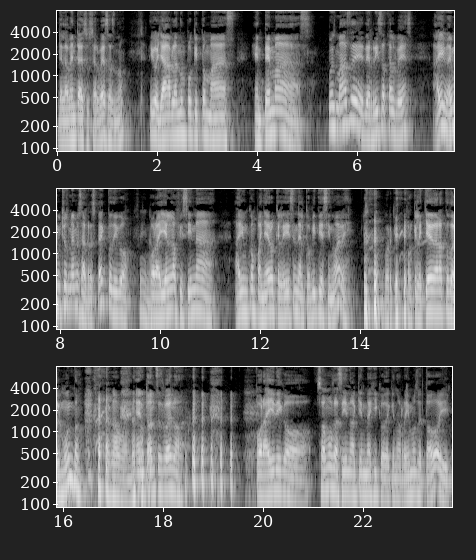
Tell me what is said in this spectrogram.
de la venta de sus cervezas, ¿no? Digo, ya hablando un poquito más en temas, pues más de, de risa tal vez. Hay, hay, muchos memes al respecto, digo. Por ahí en la oficina hay un compañero que le dicen el COVID-19. ¿Por qué? Porque le quiere dar a todo el mundo. no, bueno. Entonces, bueno, por ahí digo, somos así, ¿no? Aquí en México, de que nos reímos de todo y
